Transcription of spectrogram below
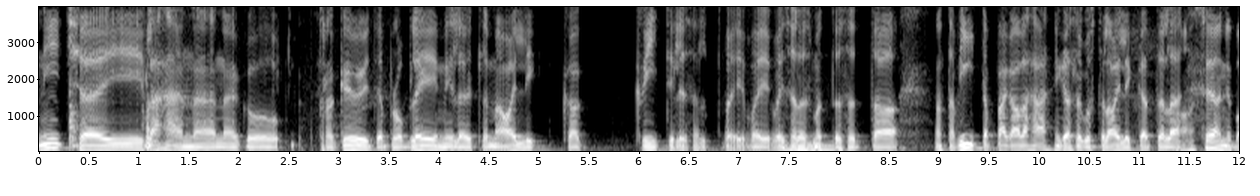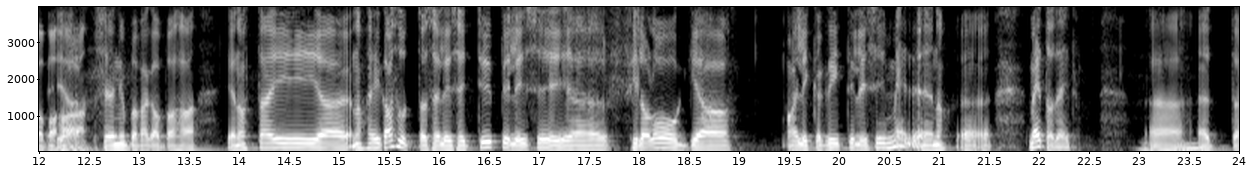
Nietzsche ei lähene nagu tragöödia probleemile, ütleme allika kriitiliselt või, või, või selles mm. mõttes, et ta noh, ta viitab väga vähe igasugustele allikatele ah,. see on juba paha. see on juba väga paha ja noh, ta ei noh, ei kasuta selliseid tüüpilisi äh, filoloogia allikakriitilisi meed-, noh, äh, meetodeid mm., et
